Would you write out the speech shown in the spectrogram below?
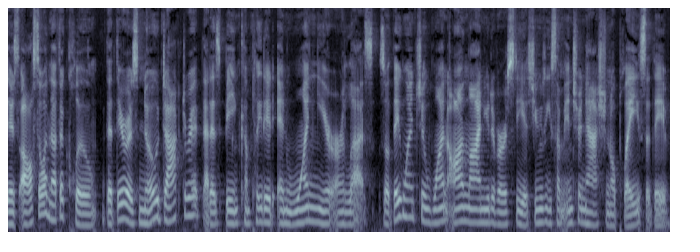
There's also another clue that there is no doctorate that is being completed in one year or less. So if they went to one online university, it's usually some international place that they've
